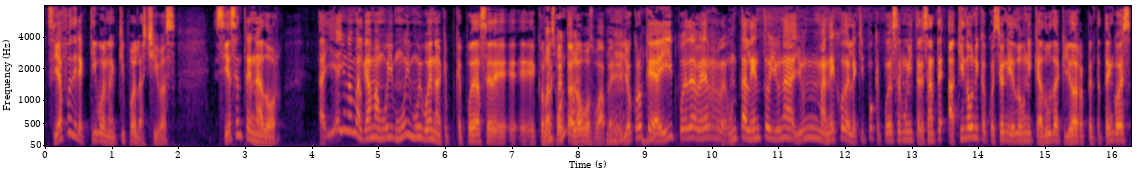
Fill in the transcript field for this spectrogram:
si ya fue directivo en el equipo de las Chivas, si es entrenador, ahí hay una amalgama muy, muy, muy buena que, que puede hacer eh, eh, eh, con Buen respecto punto, a ¿eh? Lobos. ¿eh? Ujú, Yo creo que ahí puede haber un talento y, una, y un manejo del equipo que puede ser muy interesante. Aquí la única cuestión y es la única duda que yo de repente tengo es...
